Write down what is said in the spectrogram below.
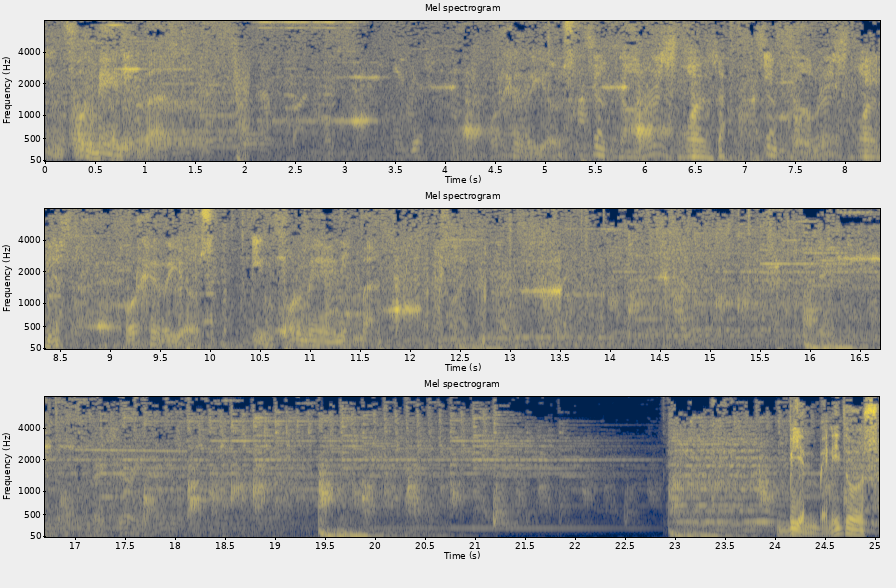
Informe Enigma. Jorge Ríos. Jorge Ríos. Informe Enigma. Bienvenidos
